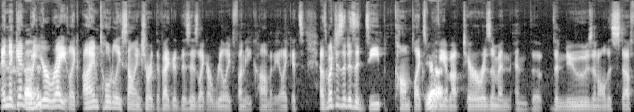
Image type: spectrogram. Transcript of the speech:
And again, Uh, but you're right. Like I'm totally selling short the fact that this is like a really funny comedy. Like it's as much as it is a deep, complex Yeah. movie about terrorism and and the the news and all this stuff.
